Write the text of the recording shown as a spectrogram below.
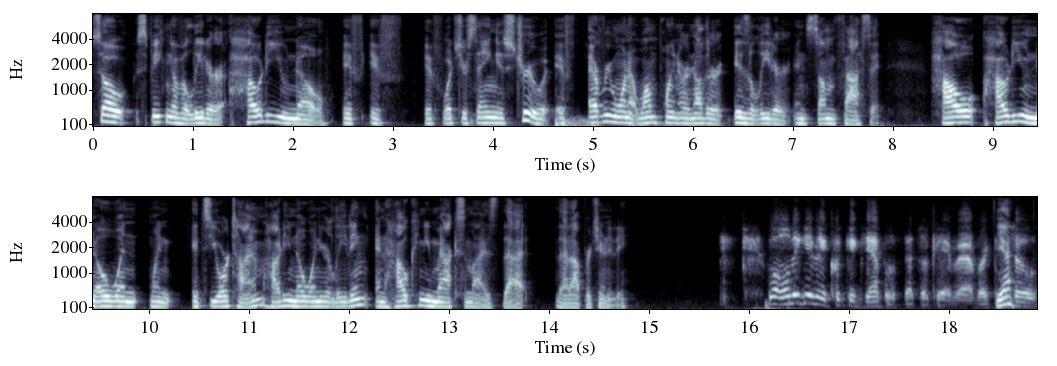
So, speaking of a leader, how do you know if if if what you're saying is true? If everyone at one point or another is a leader in some facet, how how do you know when when it's your time? How do you know when you're leading, and how can you maximize that that opportunity? Well, let me give you a quick example, if that's okay, Maverick. Yeah. So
